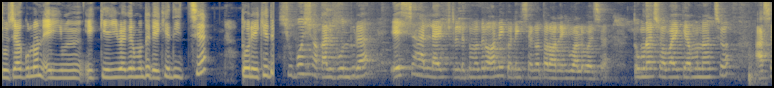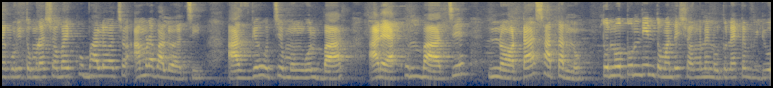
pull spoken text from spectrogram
চোচাগুলো এই কেরি ব্যাগের মধ্যে রেখে দিচ্ছে। তো রেখে শুভ সকাল বন্ধুরা এর সাহার লাইফস্টাইলে তোমাদের অনেক অনেক স্বাগত আর অনেক ভালোবাসা। তোমরা সবাই কেমন আছো? আশা করি তোমরা সবাই খুব ভালো আছো, আমরা ভালো আছি। আজকে হচ্ছে মঙ্গলবার, আর এখন বাজে নটা সাতান্ন। তো নতুন দিন তোমাদের সঙ্গে নতুন একটা ভিডিও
